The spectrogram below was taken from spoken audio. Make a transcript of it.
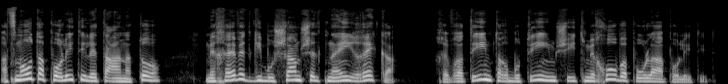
עצמאות הפוליטי לטענתו מחייבת גיבושם של תנאי רקע, חברתיים תרבותיים, שיתמכו בפעולה הפוליטית.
